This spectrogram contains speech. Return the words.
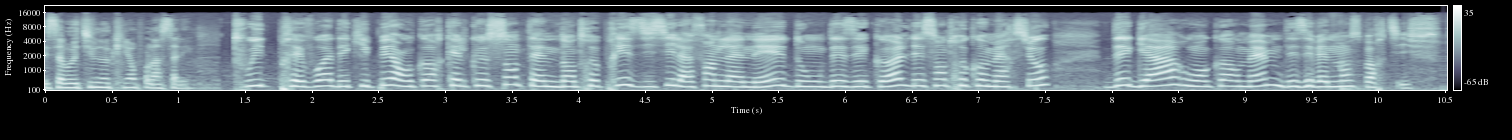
et ça motive nos clients pour l'installer. Prévoit d'équiper encore quelques centaines d'entreprises d'ici la fin de l'année, dont des écoles, des centres commerciaux, des gares ou encore même des événements sportifs.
